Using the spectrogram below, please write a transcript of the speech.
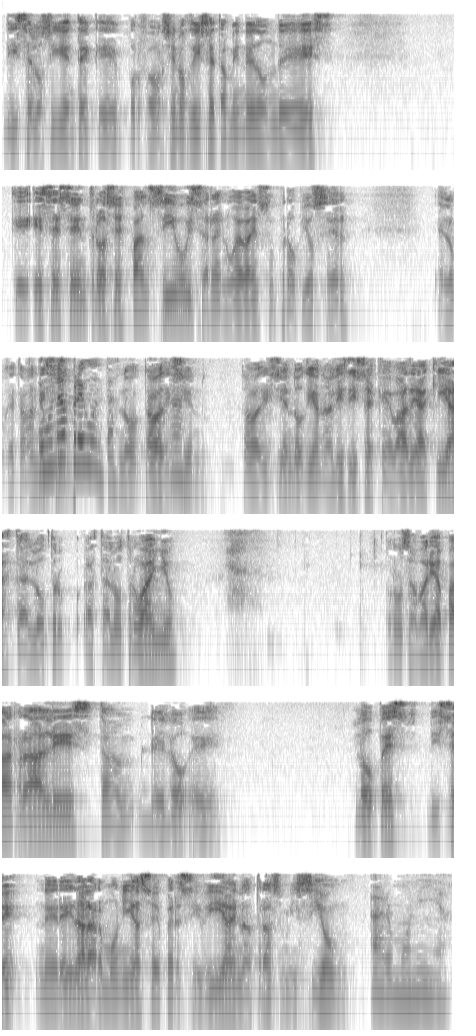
dice lo siguiente, que por favor si nos dice también de dónde es, que ese centro es expansivo y se renueva en su propio ser, en lo que estaban ¿Es diciendo. una pregunta? No, estaba Ah. diciendo, estaba diciendo, Diana Liz dice que va de aquí hasta el otro, hasta el otro año. Rosa María Parrales de eh, López dice, Nereida, la armonía se percibía en la transmisión. Armonía.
